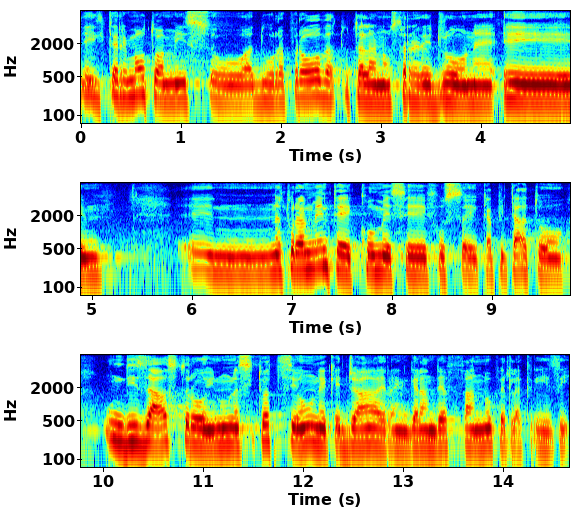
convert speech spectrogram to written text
Il terremoto ha messo a dura prova tutta la nostra regione e naturalmente è come se fosse capitato un disastro in una situazione che già era in grande affanno per la crisi.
